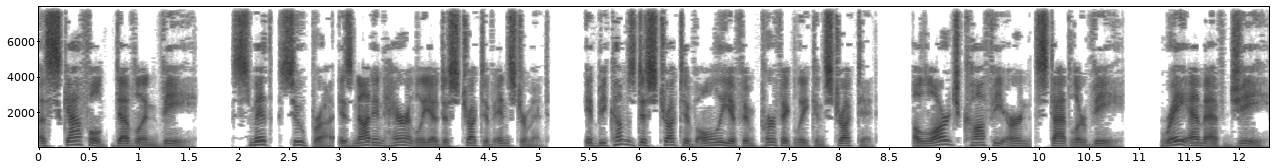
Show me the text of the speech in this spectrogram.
A scaffold Devlin v. Smith, Supra is not inherently a destructive instrument. It becomes destructive only if imperfectly constructed. A large coffee urn Statler v. Ray MFG.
